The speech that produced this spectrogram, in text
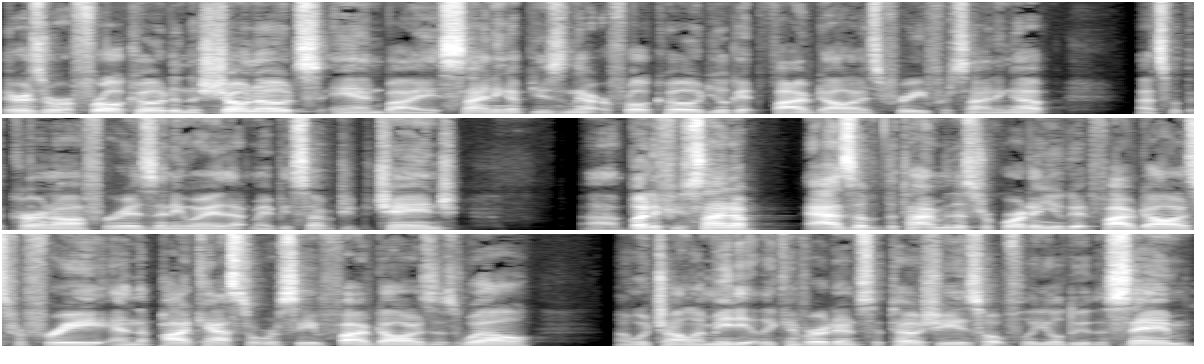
there is a referral code in the show notes. And by signing up using that referral code, you'll get $5 free for signing up. That's what the current offer is anyway. That may be subject to change. Uh, but if you sign up as of the time of this recording, you'll get $5 for free, and the podcast will receive $5 as well, uh, which I'll immediately convert into Satoshis. Hopefully, you'll do the same.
